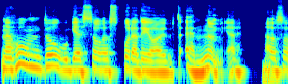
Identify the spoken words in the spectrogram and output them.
när hon dog så spårade jag ut ännu mer. Alltså,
